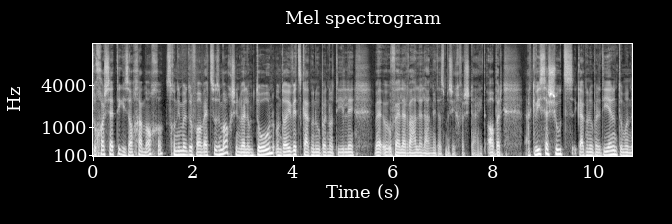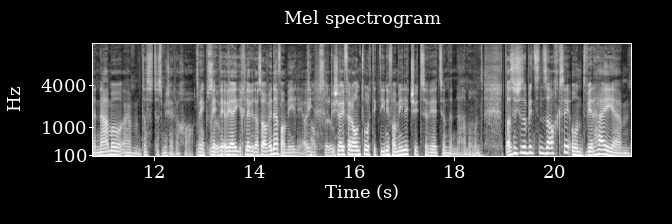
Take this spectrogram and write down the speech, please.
du kannst solche Sachen auch machen. Es kommt immer darauf an, wie du es machst, in welchem Ton und auch wird es gegenüber natürlich, auf welcher Wellenlänge dass man sich versteht. Aber ein gewisser Schutz gegenüber dir und dem Unternehmen, ähm, das, das musst du einfach haben. Absolut. wie- wie- Ich schaue das an wie eine Familie. Du Absolut. bist auch verantwortlich, deine Familie zu schützen, wie das Unternehmen. Und das ist so ein bisschen eine Sache gewesen. Und wir haben, ähm,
